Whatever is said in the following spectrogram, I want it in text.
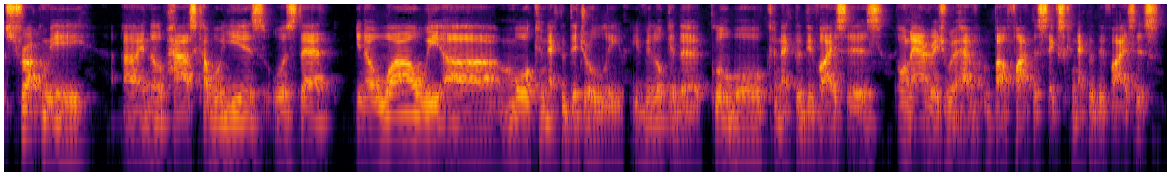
struck me uh, in the past couple of years was that you know while we are more connected digitally if you look at the global connected devices on average we have about five to six connected devices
